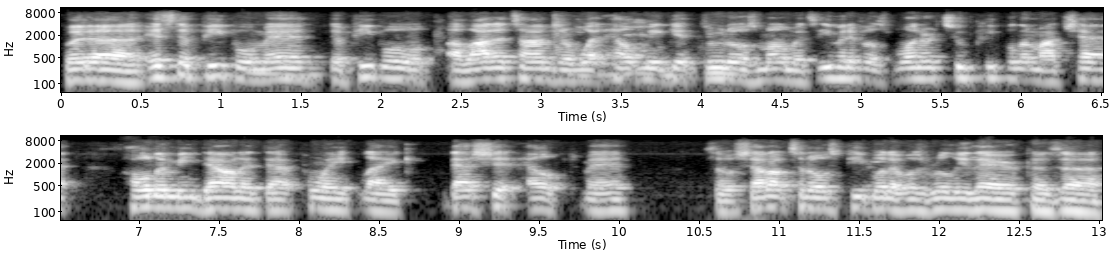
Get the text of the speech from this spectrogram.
But uh it's the people, man. The people a lot of times are what helped me get through those moments. Even if it was one or two people in my chat holding me down at that point, like that shit helped, man. So shout out to those people that was really there because uh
